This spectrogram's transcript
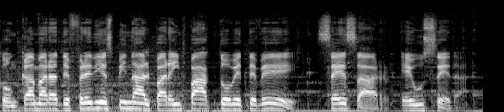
Con cámaras de Freddy Espinal para Impacto BTV, César Euceda.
